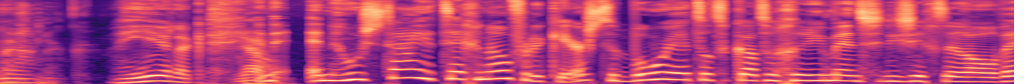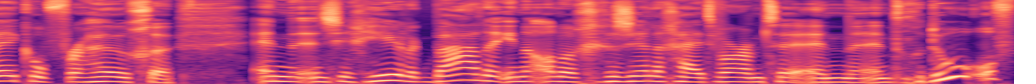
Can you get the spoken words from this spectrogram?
eigenlijk. heerlijk. En, en hoe sta je tegenover de kerst? Behoor je tot de categorie mensen die zich er al weken op verheugen en, en zich heerlijk baden in alle gezelligheid, warmte en, en het gedoe? Of,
